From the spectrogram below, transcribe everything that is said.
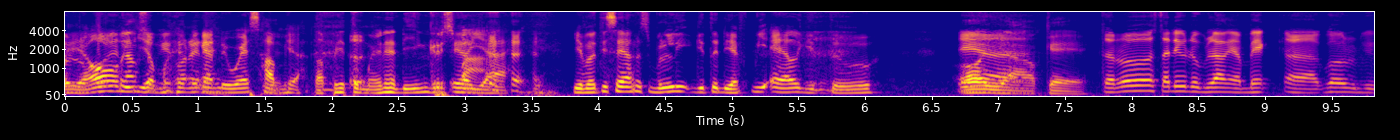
iya, baru oh langsung iya, nih ini kemarin kan ya. di West Ham ya. Tapi itu mainnya di Inggris, Iya, Pak. ya. Ya berarti saya harus beli gitu di FPL gitu. Oh Iya. iya, oke. Terus tadi udah bilang ya back, gue lebih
